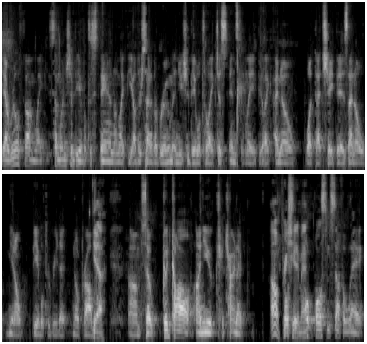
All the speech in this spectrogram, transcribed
Yeah, real thumb, like someone should be able to stand on like the other side of the room and you should be able to like just instantly be like, I know what that shape is. I know, you know, be able to read it. No problem. Yeah. Um, so good call on you trying to Oh, appreciate some, it, man. Pull, pull, some stuff away.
